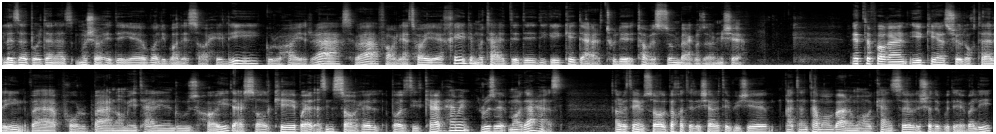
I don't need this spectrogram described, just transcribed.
لذت بردن از مشاهده والیبال ساحلی، گروه های رقص و فعالیت های خیلی متعدد دیگه که در طول تابستون برگزار میشه. اتفاقا یکی از شلوغترین و پر برنامه ترین روزهایی در سال که باید از این ساحل بازدید کرد همین روز مادر هست البته امسال به خاطر شرایط ویژه قطعا تمام برنامه ها کنسل شده بوده ولی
